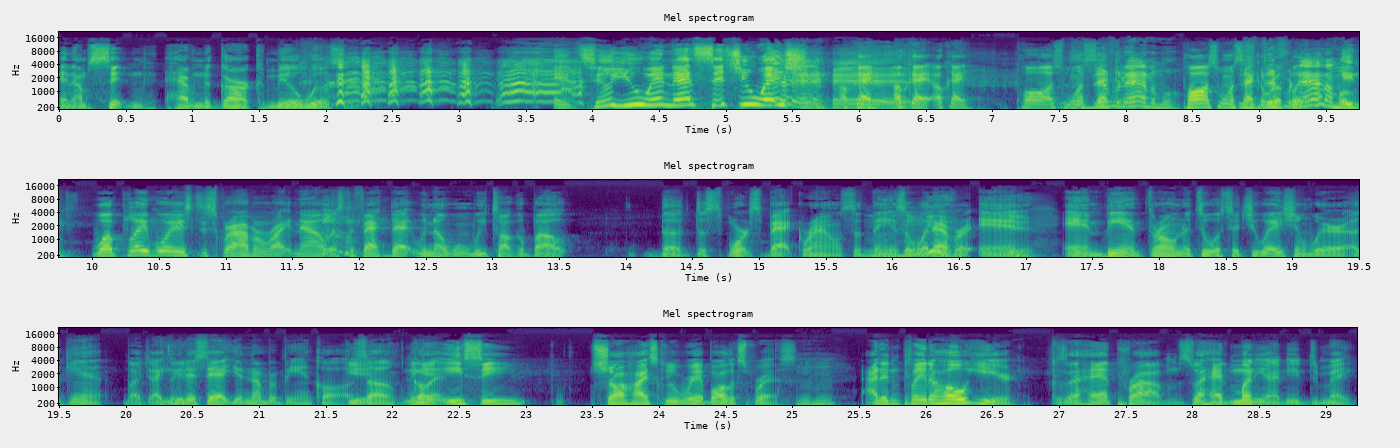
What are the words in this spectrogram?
And I'm sitting having to guard Camille Wilson. Until you in that situation, Okay, okay, okay. Pause one It's a second. different animal. Pause one It's a second, real different quick. animal. And what Playboy is describing right now is the fact that you know when we talk about the the sports backgrounds of things or Mhm. whatever, and Yeah. and being thrown into a situation where again, like like you Nigga. just said, your number being called. yeah, So go nigga, ahead. EC Shaw High School Red Ball Express. Mhm. I didn't play the whole year because I had problems. So I had money I needed to make.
